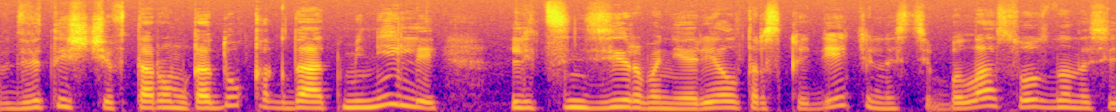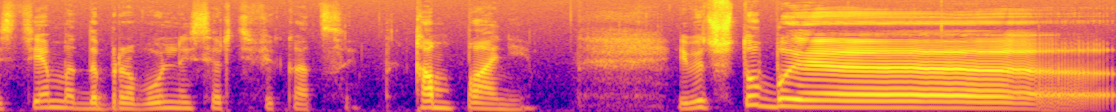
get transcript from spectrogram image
2002 э, году, когда отменили лицензирование риэлторской деятельности, была создана система добровольной сертификации компаний. И вот чтобы э,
